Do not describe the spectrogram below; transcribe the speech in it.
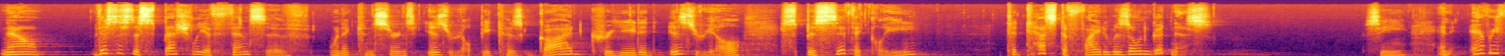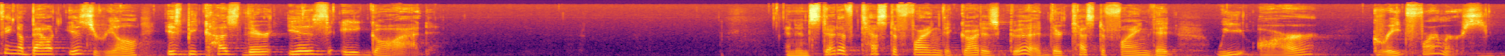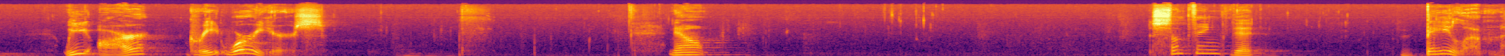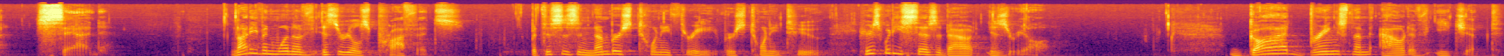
Now, this is especially offensive when it concerns Israel because God created Israel specifically to testify to his own goodness. See? And everything about Israel is because there is a God. And instead of testifying that God is good, they're testifying that we are great farmers. We are great warriors. Now, something that Balaam said, not even one of Israel's prophets, but this is in Numbers 23, verse 22. Here's what he says about Israel God brings them out of Egypt.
